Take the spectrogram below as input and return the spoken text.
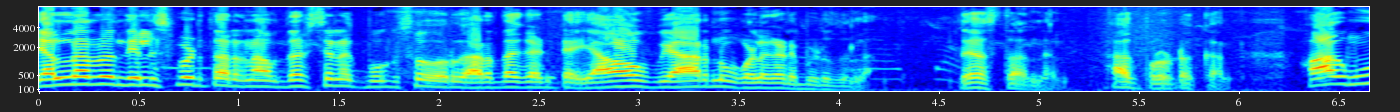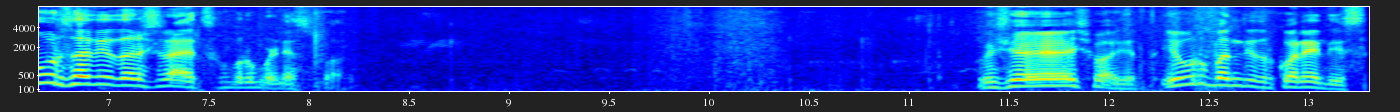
ಎಲ್ಲರೂ ನಿಲ್ಲಿಸ್ಬಿಡ್ತಾರೆ. ನಾವು ದರ್ಶನಕ್ಕೆ ಮುಗಿಸೋವ್ರಿಗೆ ಅರ್ಧ ಗಂಟೆ ಯಾವ, ಯಾರನ್ನೂ ಒಳಗಡೆ ಬಿಡೋದಿಲ್ಲ. ದೇವಸ್ಥಾನದಲ್ಲಿ. ಹಾಗೆ ಪ್ರೋಟೋಕಾಲ್ ಹಾಗೆ ಮೂರು ಸತಿ ದರ್ಶನ ಆಯ್ತು ಸುಬ್ರಹ್ಮಣ್ಯ ಸ್ವಾಮಿ. ವಿಶೇಷವಾಗಿತ್ತು. ಇವರು ಬಂದಿದ್ರು ಕೊನೆ ದಿವಸ.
